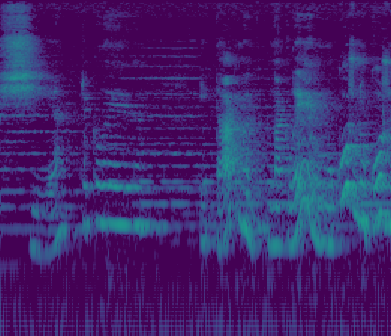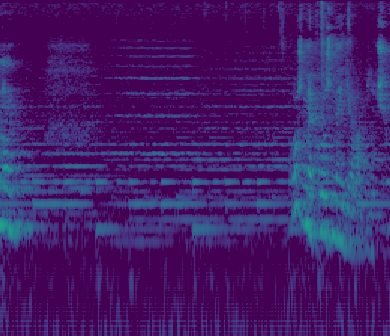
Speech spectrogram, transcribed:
Ще приклеюємо. І так ми наклеюємо кожну кожну кожне кожне яблучко.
